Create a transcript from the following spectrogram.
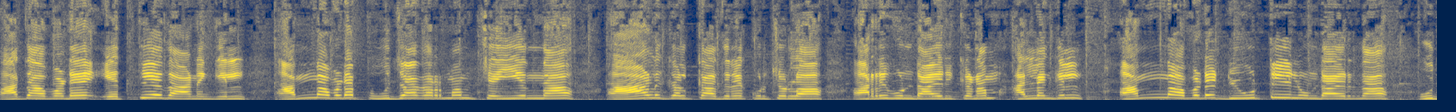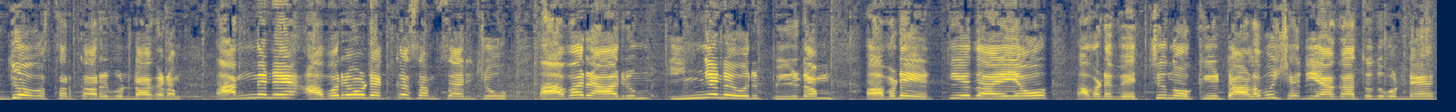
അതവിടെ എത്തിയതാണെങ്കിൽ അന്നവിടെ പൂജാകർമ്മം ചെയ്യുന്ന ആളുകൾക്ക് അതിനെക്കുറിച്ചുള്ള അറിവുണ്ടായിരിക്കണം. അല്ലെങ്കിൽ അന്ന് അവിടെ ഡ്യൂട്ടിയിലുണ്ടായിരുന്ന ഉദ്യോഗസ്ഥർക്ക് അറിവുണ്ടാകണം. അങ്ങനെ അവരോടൊക്കെ സംസാരിച്ചു. അവരാരും ഇങ്ങനെ ഒരു പീഠം അവിടെ എത്തിയതായോ അവിടെ വെച്ച് നോക്കിയിട്ട് അളവ് ശരിയാകാത്തത് കൊണ്ട്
